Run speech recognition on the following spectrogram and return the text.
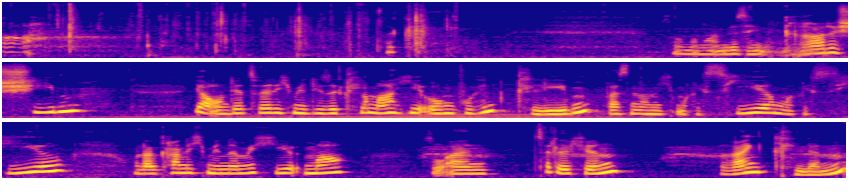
Ah. Zack. So, nochmal ein bisschen gerade schieben. Ja, und jetzt werde ich mir diese Klammer hier irgendwo hinkleben. Weiß noch nicht, mache ich es hier, mache ich es hier. Und dann kann ich mir nämlich hier immer so ein Zettelchen reinklemmen.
